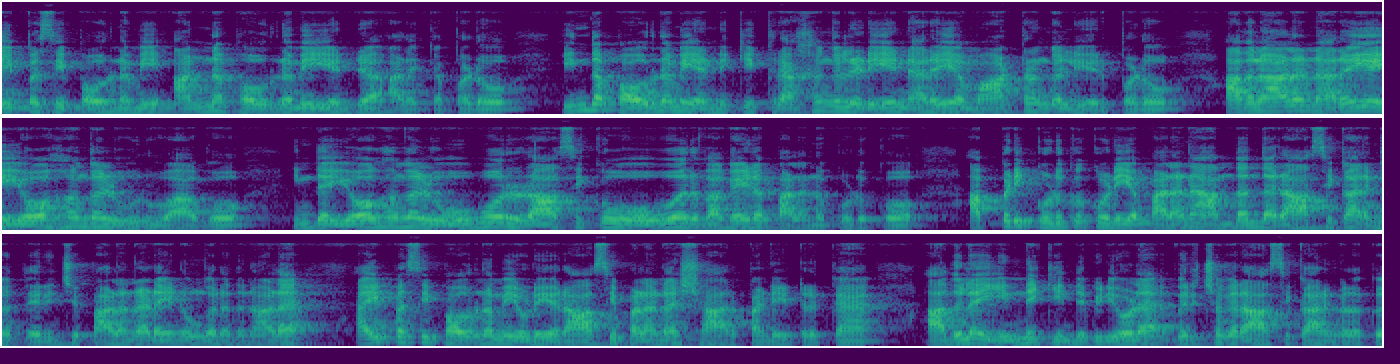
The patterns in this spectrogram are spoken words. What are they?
ஐப்பசி பௌர்ணமி அன்ன பௌர்ணமி என்று அழைக்கப்படும். இந்த பௌர்ணமி அன்னைக்கு கிரகங்களிடையே நிறைய மாற்றங்கள் ஏற்படும். அதனால் நிறைய யோகங்கள் உருவாகும். இந்த யோகங்கள் ஒவ்வொரு ராசிக்கும் ஒவ்வொரு வகையில் பலனை கொடுக்கும். அப்படி கொடுக்கக்கூடிய பலனை அந்தந்த ராசிக்காரங்க தெரிஞ்சு பலனடையணுங்கிறதுனால ஐப்பசி பௌர்ணமியுடைய ராசி பலனை ஷேர் பண்ணிகிட்ருக்கேன் அதில் இன்னைக்கு இந்த வீடியோவில் விருச்சக ராசிக்காரங்களுக்கு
